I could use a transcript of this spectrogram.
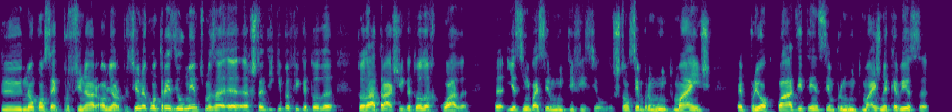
que não consegue pressionar, ou melhor, pressiona com três elementos, mas a, a restante equipa fica toda, toda atrás, fica toda recuada. e assim vai ser muito difícil. Estão sempre muito mais preocupados e têm sempre muito mais na cabeça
